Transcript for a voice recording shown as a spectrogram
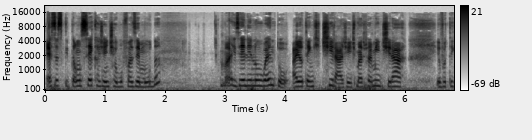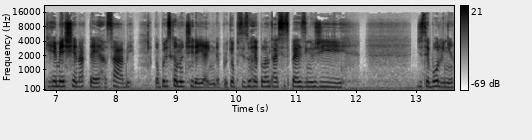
Essas que estão secas, gente, eu vou fazer muda. Mas ele não aguentou. Aí eu tenho que tirar, gente. Mas pra mim tirar, eu vou ter que remexer na terra, sabe? Então por isso que eu não tirei ainda. Porque eu preciso replantar esses pezinhos de, de cebolinha.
